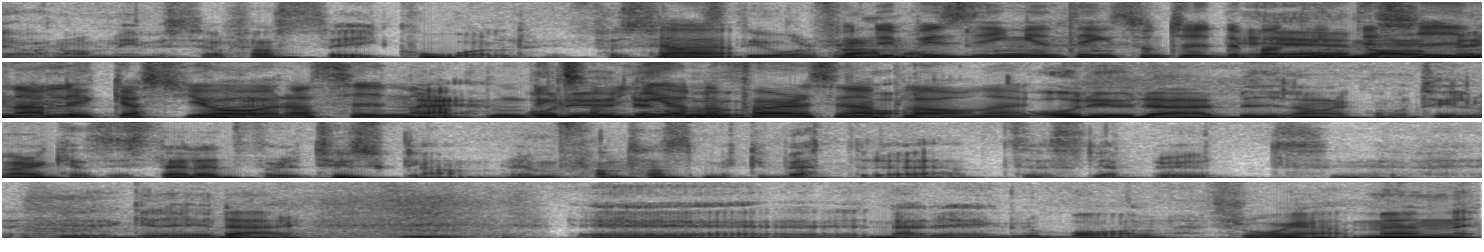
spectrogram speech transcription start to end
ja, de investerar fast sig i kol för 60 år framåt. det finns ingenting som tyder på att Eh, inte Kina mycket. lyckas göra Nej, sina, nej. Och liksom, är det- genomföra och- sina ja, planer. Och det är där bilarna kommer tillverkas istället för i Tyskland. Det är fantastiskt mycket bättre att släppa ut eh, grejer där eh, när det är en global fråga. Men eh,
